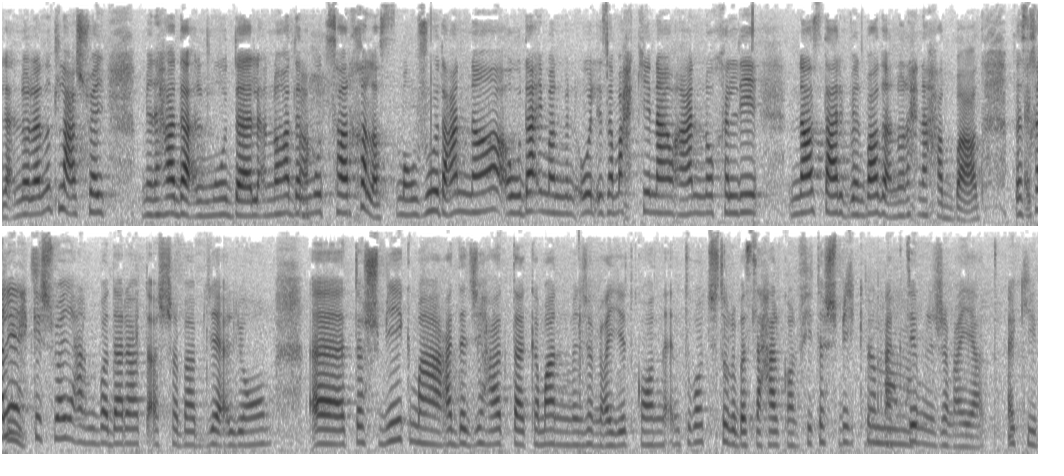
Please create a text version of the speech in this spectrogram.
لأنه لنطلع شوي من هذا ال mood لأنه هذا صح. ال mood صار خلص موجود عنا. ودائما بنقول إذا ما حكينا عنه خلي الناس تعرف بين بعضها إنه نحن حد بعض. بس خلينا نحكي شوي عن المبادرات الشبابيه اليوم. آه تشبيك مع عدة جهات كمان من جمعيتكم. أنتم ما بتشتغلوا بس لحالكم في تشبيك مع كثير من الجمعيات. أكيد.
